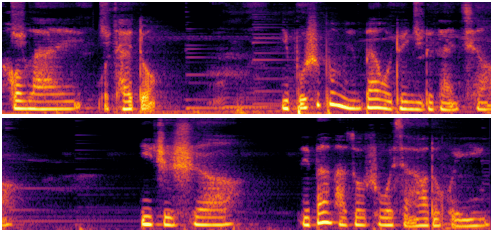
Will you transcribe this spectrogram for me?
后来我才懂，你不是不明白我对你的感情，你只是没办法做出我想要的回应。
